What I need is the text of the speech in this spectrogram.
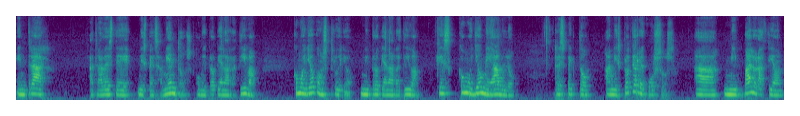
entrar a través de mis pensamientos o mi propia narrativa cómo yo construyo mi propia narrativa, que es cómo yo me hablo respecto a mis propios recursos, a mi valoración,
